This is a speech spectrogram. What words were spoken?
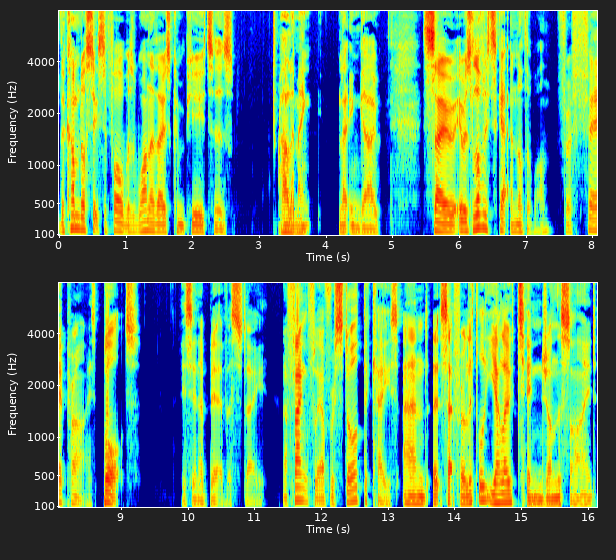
The Commodore 64 was one of those computers I lament letting go. So it was lovely to get another one for a fair price, but it's in a bit of a state. Now, thankfully, I've restored the case, and except for a little yellow tinge on the side,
